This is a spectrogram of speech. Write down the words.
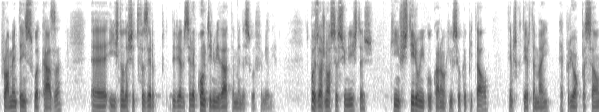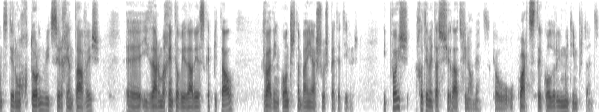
provavelmente, em sua casa uh, e isto não deixa de fazer, diria, ser a continuidade também da sua família. Depois, aos nossos acionistas, que investiram e colocaram aqui o seu capital, temos que ter também a preocupação de ter um retorno e de ser rentáveis uh, e de dar uma rentabilidade a esse capital que vá de encontro também às suas expectativas. E depois, relativamente à sociedade, finalmente, que é o, o quarto stakeholder e muito importante.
